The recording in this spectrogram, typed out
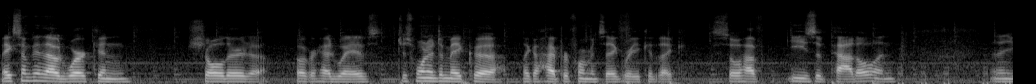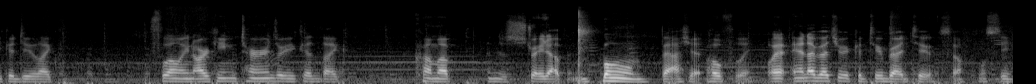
make something that would work in shoulder to overhead waves. Just wanted to make a like a high performance egg where you could like still have ease of paddle and and then you could do like flowing arcing turns or you could like come up and just straight up and boom bash it hopefully. And i bet you it could two bread too so we'll see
